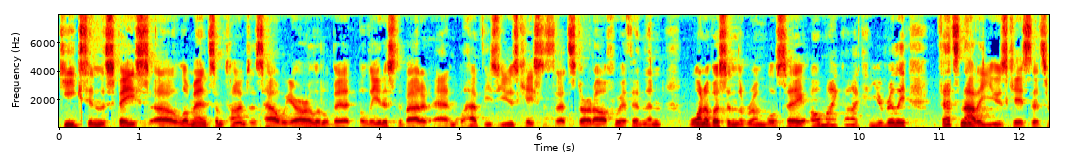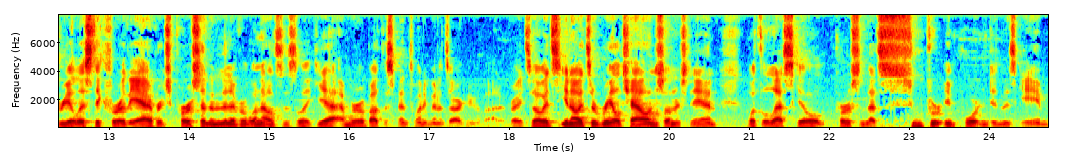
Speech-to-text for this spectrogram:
geeks in the space uh, lament sometimes is how we are a little bit elitist about it. And we'll have these use cases that start off with, and then one of us in the room will say, Oh my God, can you really? That's not a use case that's realistic for the average person. And then everyone else is like, Yeah, and we're about to spend 20 minutes arguing about it. Right. So it's, you know, it's a real challenge to understand what the less skilled person that's super important in this game,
